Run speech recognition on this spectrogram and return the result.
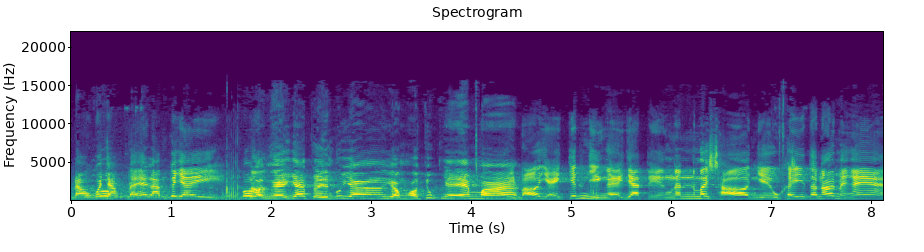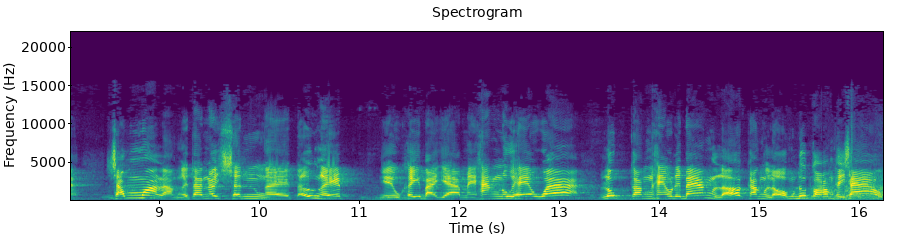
Đâu có chọc đệ làm cái gì. Đó là nghề gia truyền của gia dòng họ chúc nhà em mà. Thì bởi vậy chính vì nghề gia truyền nên mới sợ nhiều khi tao nói mày nghe. Sống á là người ta nói sinh nghề tử nghiệp. Nhiều khi bà già mày hăng nuôi heo quá. Lúc cân heo đi bán lỡ cân lộn đứa con thì sao?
